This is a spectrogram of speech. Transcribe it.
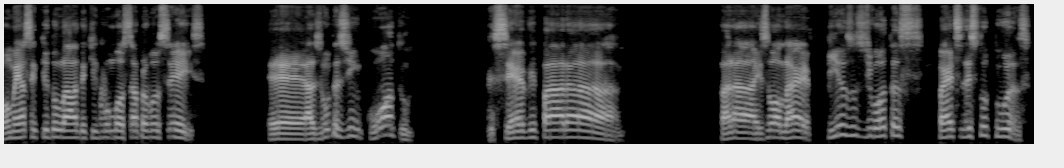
como essa aqui do lado que eu vou mostrar para vocês. É, as juntas de encontro servem para, para isolar pisos de outras partes das estruturas.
